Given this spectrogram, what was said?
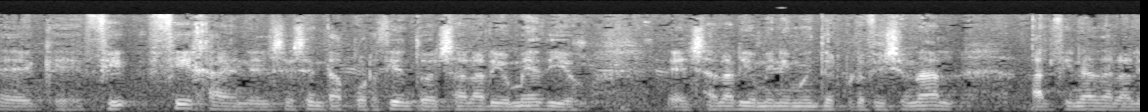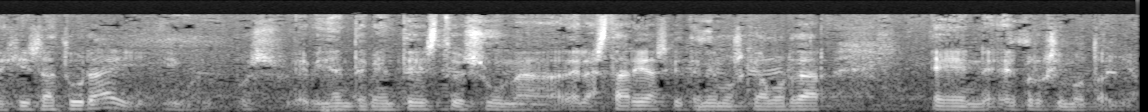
eh, que fi fija en el 60% del salario medio el salario mínimo interprofesional al final de la legislatura y, y pues, evidentemente, esto es una de las tareas que tenemos que abordar en el próximo otoño.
